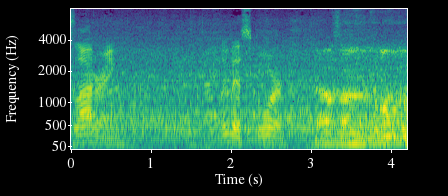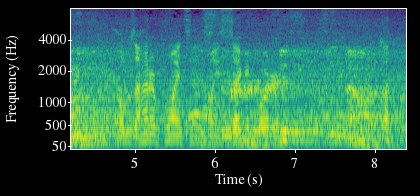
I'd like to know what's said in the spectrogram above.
slaughtering. Look at this score. That was on, come on, Moody. Almost 100 points in only second quarter.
